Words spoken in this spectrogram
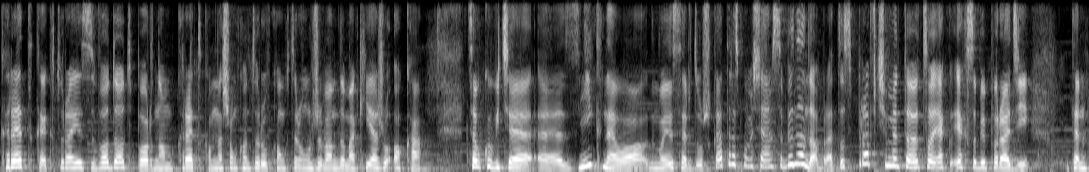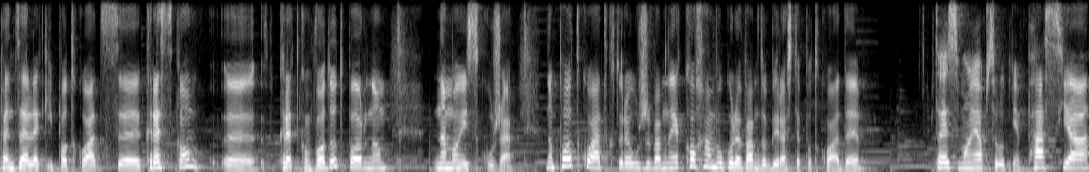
kredkę, która jest wodoodporną kredką, naszą konturówką, którą używam do makijażu oka. Całkowicie e, zniknęło moje serduszko, a teraz pomyślałam sobie, no dobra, to sprawdźmy to, co, jak, jak sobie poradzi ten pędzelek i podkład z kreską, e, kredką wodoodporną, na mojej skórze. No podkład, który używam, no ja kocham w ogóle Wam dobierać te podkłady. To jest moja absolutnie pasja.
